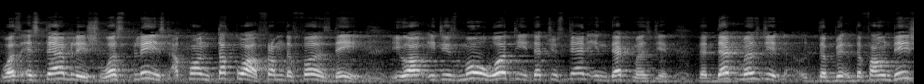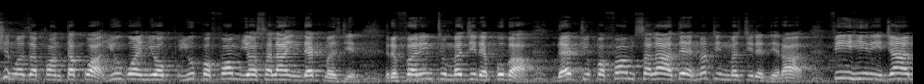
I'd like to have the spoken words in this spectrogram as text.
was established was placed upon taqwa from the first day are, it is more worthy that you stand in that masjid. That that masjid, the, the foundation was upon taqwa. You go and you, you perform your salah in that masjid. Referring to Masjid al-Quba, that you perform salah there, not in Masjid al-Dirar. فِيهِ رِجَالُ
